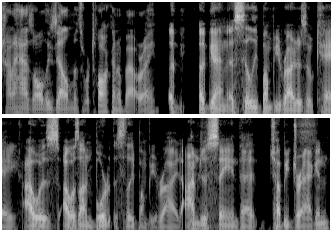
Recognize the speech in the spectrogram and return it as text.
kind of has all these elements we're talking about, right? Again, a silly bumpy ride is okay. I was I was on board with the silly bumpy ride. I'm just saying that Chubby Dragon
